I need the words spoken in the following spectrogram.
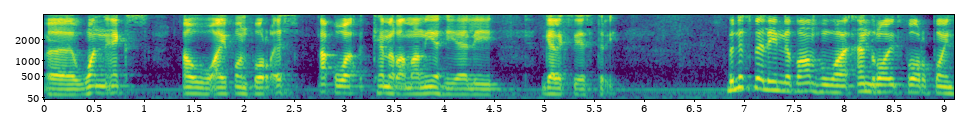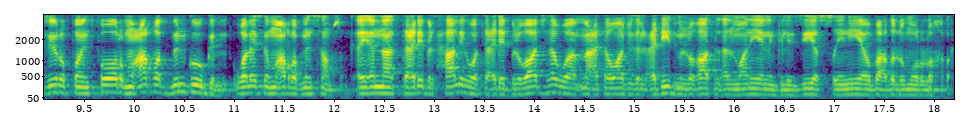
1 آه، X أو iPhone 4 S أقوى كاميرا أمامية هي ل Galaxy S 3 بالنسبة للنظام هو Android 4.0.4 معرب من جوجل وليس معرب من سامسونج. أي أن التعريب الحالي هو تعريب بالواجهة ومع تواجد العديد من اللغات الألمانية الإنجليزية الصينية وبعض الأمور الأخرى.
